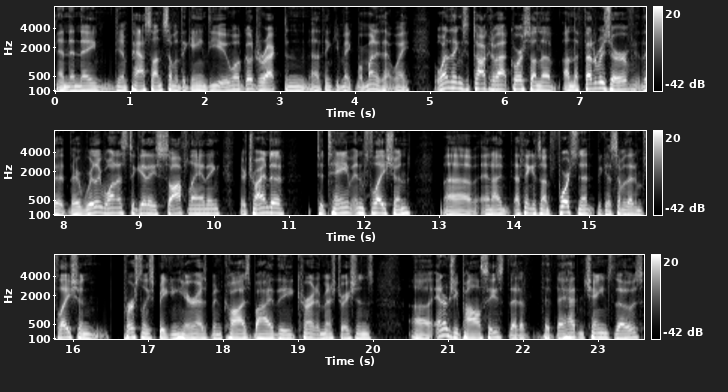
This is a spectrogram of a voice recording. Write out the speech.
and then they you know, pass on some of the gain to you. Well, go direct, and I think you make more money that way. But one of the things they're talking about, of course, on the on the Federal Reserve, they they really want us to get a soft landing. They're trying to to tame inflation, uh, and I, I think it's unfortunate because some of that inflation, personally speaking, here has been caused by the current administration's uh, energy policies that if that they hadn't changed those,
